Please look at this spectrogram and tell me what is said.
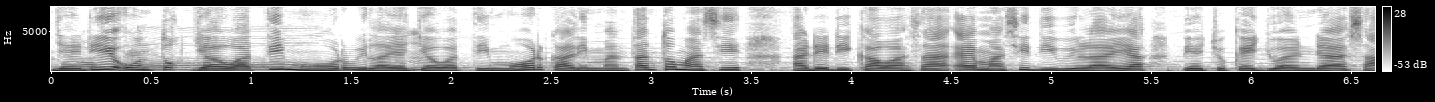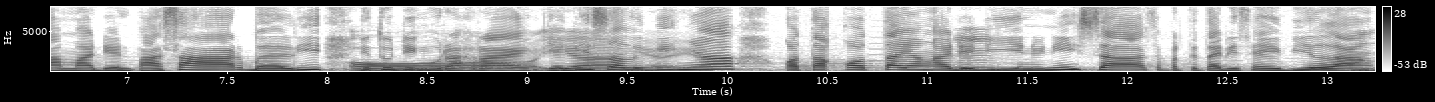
Jadi untuk Jawa Timur, wilayah Jawa Timur, Kalimantan tuh masih ada di kawasan eh masih di wilayah Bea Cukai Juanda sama Denpasar, Bali itu di Ngurah Rai. Oh, Jadi iya, selebihnya kota-kota yang ada di Indonesia seperti tadi saya bilang,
